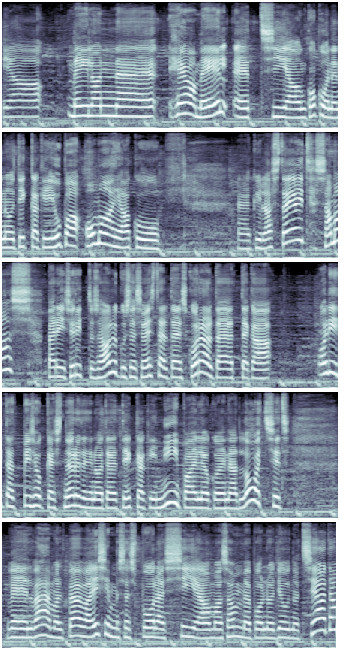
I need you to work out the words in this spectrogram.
Ja meil on äh, hea meel, et siia on kogunenud ikkagi juba omajagu äh, külastajaid, samas päris ürituse alguses vesteldes korraldajatega olid nad pisukest nördinud, et ikkagi nii palju, kui nad lootsid, veel vähemalt päeva esimeses pooles siia oma samme polnud jõudnud seada.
